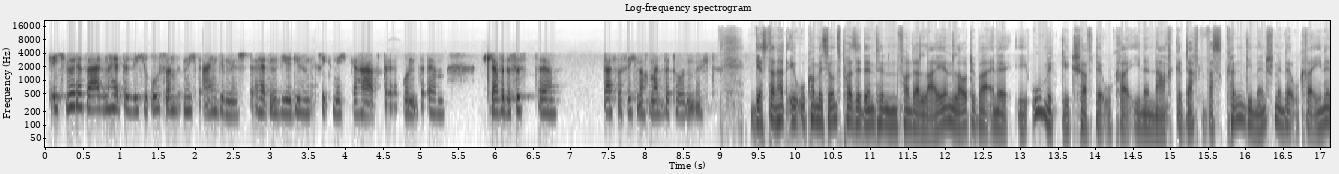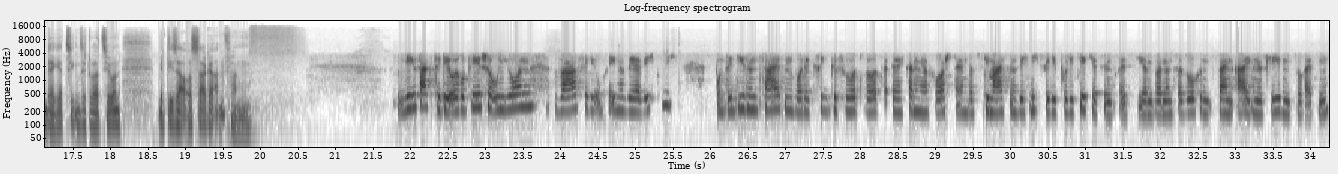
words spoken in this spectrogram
Ich würde sagen, hätte sich Russland nicht eingemischt, hätten wir diesen Krieg nicht gehabt. Und ähm, ich glaube, das ist äh, das, was ich nochmal betonen möchte. Gestern hat EU-Kommissionspräsidentin von der Leyen laut über eine EU-Mitgliedschaft der Ukraine nachgedacht. Was können die Menschen in der Ukraine in der jetzigen Situation mit dieser Aussage anfangen? Wie gesagt, die Europäische Union war für die Ukraine sehr wichtig. Und in diesen Zeiten, wo der Krieg geführt wird, äh, ich kann mir vorstellen, dass die meisten sich nicht für die Politik jetzt interessieren, sondern versuchen, sein eigenes Leben zu retten.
